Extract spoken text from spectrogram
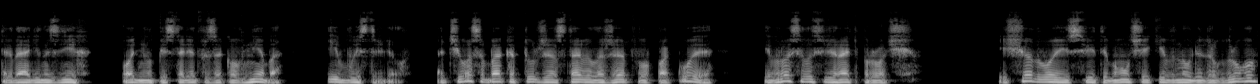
Тогда один из них поднял пистолет высоко в небо и выстрелил, отчего собака тут же оставила жертву в покое и бросилась удирать прочь. Еще двое из свиты молча кивнули друг другу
